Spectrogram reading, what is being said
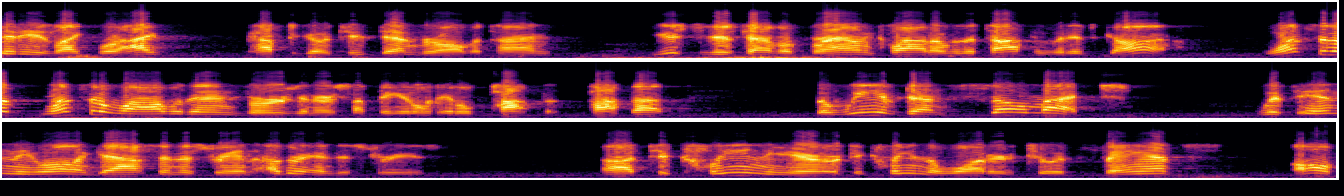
cities like where I have to go to, Denver all the time, used to just have a brown cloud over the top of it. It's gone. Once in a once in a while with an inversion or something, it'll it'll pop pop up. But we have done so much within the oil and gas industry and other industries uh, to clean the air, to clean the water, to advance all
